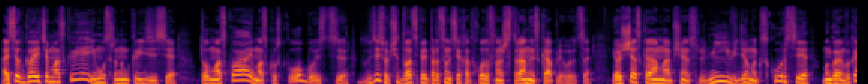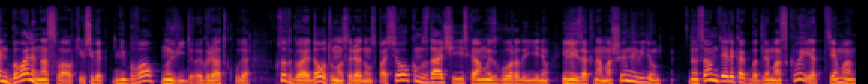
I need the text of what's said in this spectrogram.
А если вот говорить о Москве и мусорном кризисе, то Москва и Московская область, здесь вообще 25% всех отходов нашей страны скапливаются. И вот сейчас, когда мы общаемся с людьми, ведем экскурсии, мы говорим, вы когда-нибудь бывали на свалке? И все говорят, не бывал, но видел. Я говорю, откуда? Кто-то говорит, да, вот у нас рядом с поселком сдачи есть, когда мы из города едем, или из окна машины видим. На самом деле, как бы для Москвы эта тема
